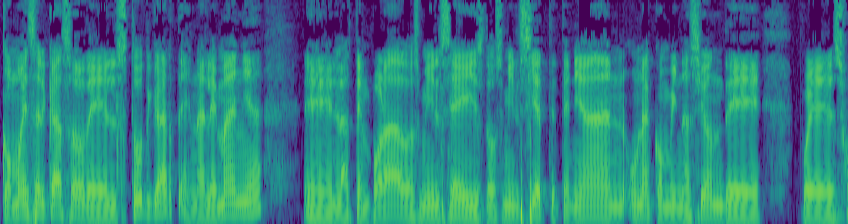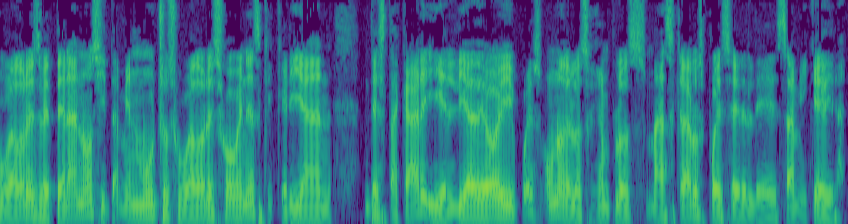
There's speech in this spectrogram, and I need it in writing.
Como es el caso del Stuttgart en Alemania, en la temporada 2006-2007 tenían una combinación de pues jugadores veteranos y también muchos jugadores jóvenes que querían destacar y el día de hoy pues uno de los ejemplos más claros puede ser el de Sami Khedira.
